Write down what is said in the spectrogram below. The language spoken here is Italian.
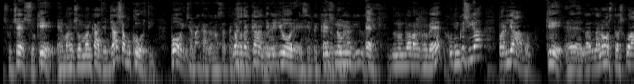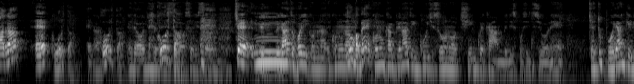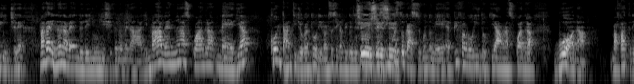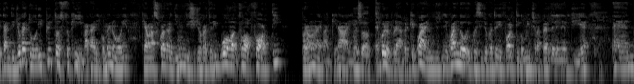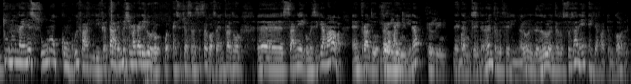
è successo che sono mancati, già siamo corti, poi Ci è mancato il nostro il attaccante, nostro attaccante migliore, che si è beccato il non, coronavirus. eh, non- vabbè, comunque sia, parliamo che eh, la, la nostra squadra è corta, è Eh. corta, Ed oggi è corta. visto- Cioè, Più, mm, più che altro poi con, una- con una- con un campionato in cui ci sono 5 cambi a disposizione, cioè tu puoi anche vincere, magari non avendo degli 11 fenomenali, ma avendo una squadra media con tanti giocatori. Non so se hai capito il discorso. sì, Cioè, sì. In questo caso, secondo me, è più favorito chi ha una squadra buona ma fatta di tanti giocatori, piuttosto chi, magari come noi, che ha una squadra di 11 giocatori buo- fo- forti, però non ha i panchinari. Esatto. È quello il problema, perché qua, quando questi giocatori forti cominciano a perdere le energie, eh, tu non hai nessuno con cui farli rifiatare. Invece magari loro, è successa la stessa cosa, è entrato eh, Sané, come si chiamava, è entrato dalla Ferrini, panchina, Ferrini, e da, noi è entrato Ferrini, da loro, da loro è entrato sto Sané e gli ha fatto il gol.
